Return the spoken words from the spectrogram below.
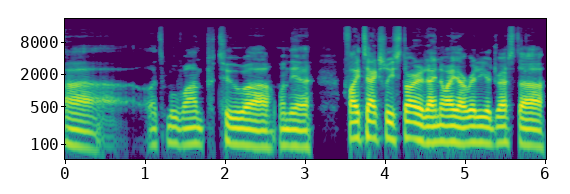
uh, let's move on to uh when the fights actually started. I know I already addressed uh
